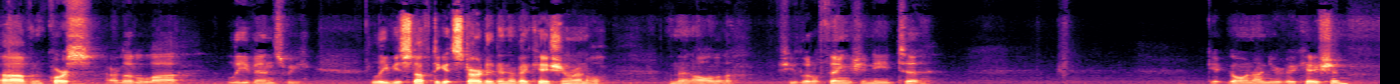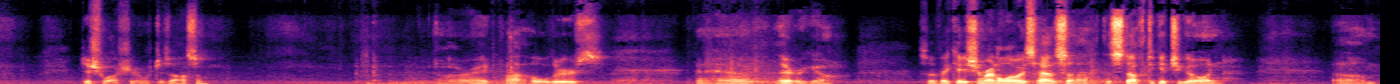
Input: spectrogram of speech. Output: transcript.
Uh, and of course, our little uh, leave-ins, we leave you stuff to get started in a vacation rental. And then all the few little things you need to get going on your vacation. Dishwasher, which is awesome. Alright, pot holders. Gonna have, there we go. So vacation rental always has uh, the stuff to get you going. Um,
